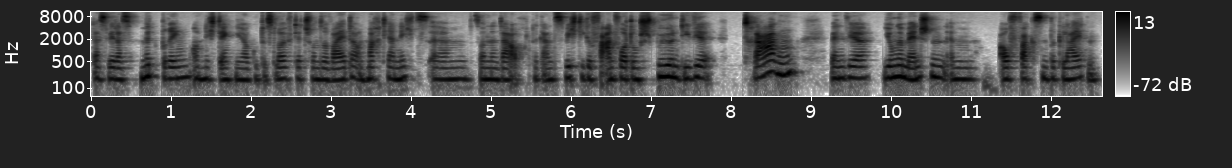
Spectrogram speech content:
dass wir das mitbringen und nicht denken, ja gut, es läuft jetzt schon so weiter und macht ja nichts, ähm, sondern da auch eine ganz wichtige Verantwortung spüren, die wir tragen, wenn wir junge Menschen im Aufwachsen begleiten.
